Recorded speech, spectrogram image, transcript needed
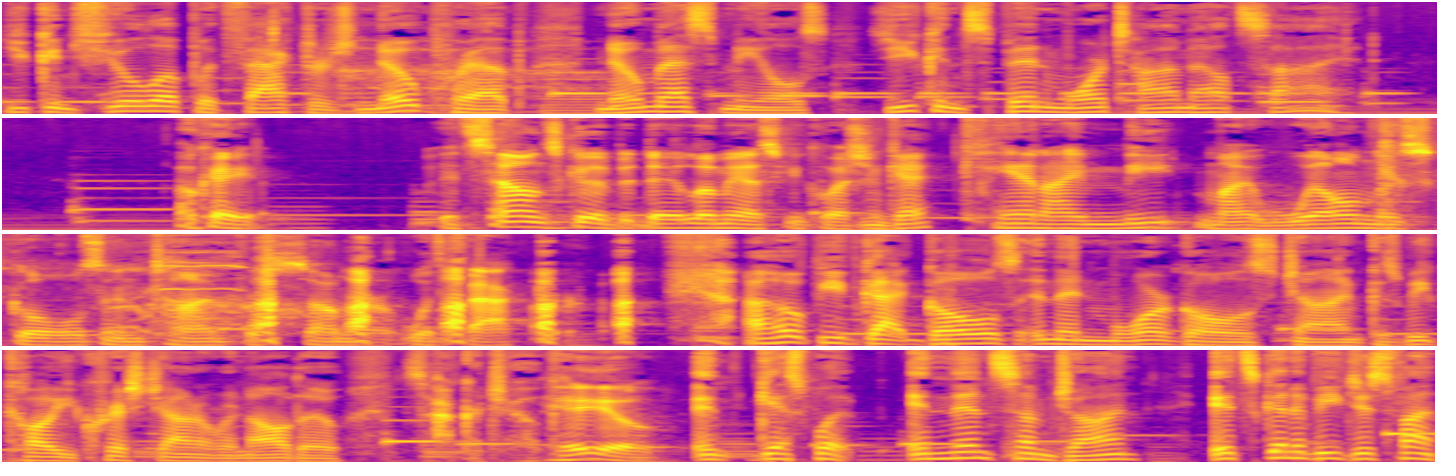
You can fuel up with Factor's no prep, no mess meals, so you can spend more time outside. Okay, it sounds good, but Dave, let me ask you a question. Okay. Can I meet my wellness goals in time for summer with Factor? I hope you've got goals and then more goals, John, because we'd call you Cristiano Ronaldo. Soccer joke. Heyo. And guess what? And then some, John. It's going to be just fine.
